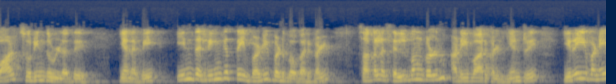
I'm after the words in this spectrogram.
பால் சொரிந்துள்ளது. எனவே இந்த லிங்கத்தை வழிபடுபவர்கள் சகல செல்வங்களும் அடைவார்கள் என்று இறைவனே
